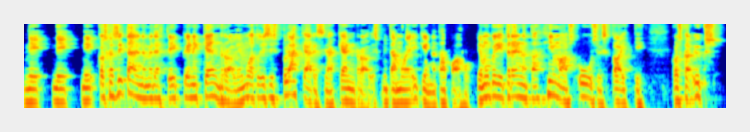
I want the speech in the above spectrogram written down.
niin, niin, niin, koska sitä ennen me tehtiin pieni kenraali, niin mulla tuli siis pläkärisiä kenraalis, mitä mua ei ikinä tapahdu. Ja mun piti treenata himas uusiksi kaikki, koska yksi,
